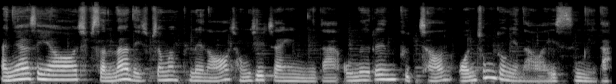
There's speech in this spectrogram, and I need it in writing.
안녕하세요. 집선나 내 집장만 플래너 정실장입니다. 오늘은 부천 원종동에 나와 있습니다.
